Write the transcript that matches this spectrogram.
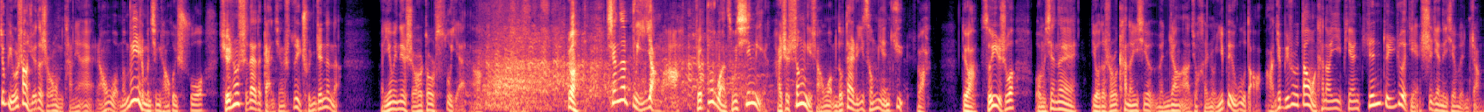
就比如上学的时候我们谈恋爱，然后我们为什么经常会说学生时代的感情是最纯真的呢？因为那时候都是素颜啊，是吧？现在不一样了啊，这不管从心理还是生理上，我们都戴着一层面具，是吧？对吧？所以说，我们现在。有的时候看到一些文章啊，就很容易被误导啊。就比如说，当我看到一篇针对热点事件的一些文章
